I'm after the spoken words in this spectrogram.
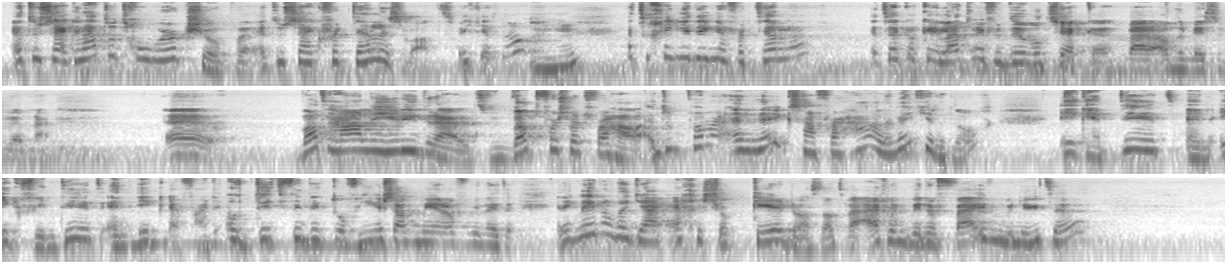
En toen zei ik, laten we het gewoon workshoppen. En toen zei ik, vertel eens wat. Weet je het nog? Mhm. Mm -hmm. En toen ging je dingen vertellen. Toen zei ik, oké, laten we even dubbel checken. Waren andere mensen webinar. Uh, wat halen jullie eruit? Wat voor soort verhaal? En toen kwam er een reeks aan verhalen. Weet je dat nog? Ik heb dit en ik vind dit en ik ervaar dit. Oh, dit vind ik tof. Hier zou ik meer over willen weten. En ik weet nog dat jij echt gechoqueerd was. Dat we eigenlijk binnen vijf minuten...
